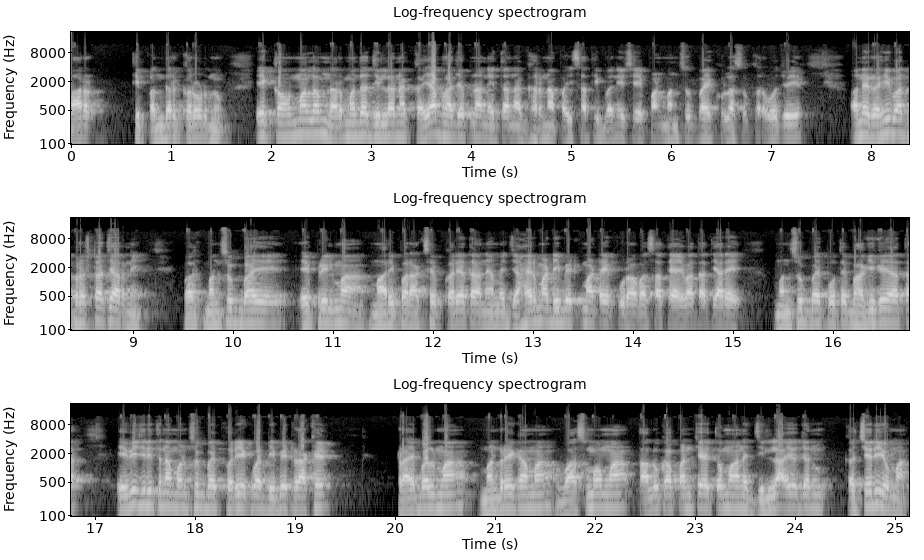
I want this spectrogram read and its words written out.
બાર થી પંદર કરોડનું. એ કમલમ નર્મદા જિલ્લાના કયા ભાજપના નેતાના ઘરના પૈસાથી બન્યું છે એ પણ મનસુખભાઈ ખુલાસો કરવો જોઈએ. અને રહી વાત ભ્રષ્ટાચારની. મનસુખભાઈએ એપ્રિલમાં મારી પર આક્ષેપ કર્યા હતા અને અમે જાહેરમાં ડિબેટ માટે પુરાવા સાથે આવ્યા હતા ત્યારે મનસુખભાઈ પોતે ભાગી ગયા હતા. એવી જ રીતના મનસુખભાઈ ફરી એકવાર ડિબેટ રાખે. ટ્રાઇબલમાં, મનરેગામાં, વાસ્મોમાં, તાલુકા પંચાયતોમાં અને જિલ્લા આયોજન કચેરીઓમાં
